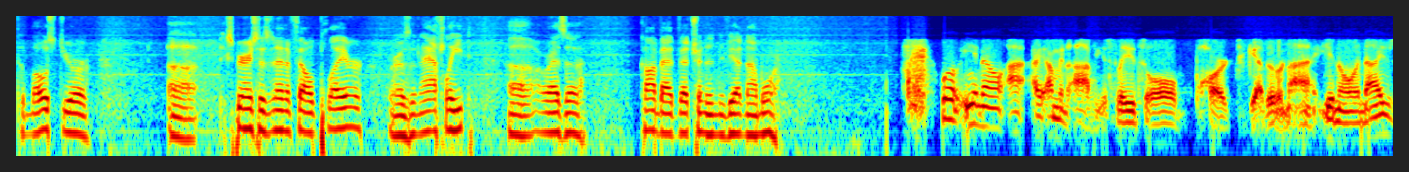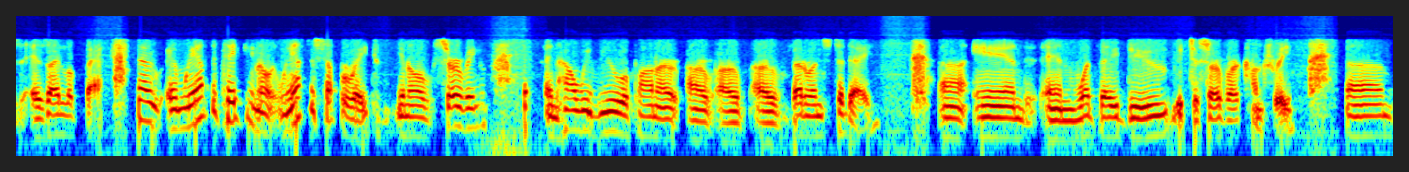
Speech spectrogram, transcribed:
the most? Your uh, experience as an NFL player, or as an athlete, uh, or as a combat veteran in the Vietnam War? Well, you know, I, I mean, obviously, it's all part together, and I, you know, and I, as I look back now, and we have to take, you know, we have to separate, you know, serving and how we view upon our our, our, our veterans today, uh, and and what they do to serve our country, um,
